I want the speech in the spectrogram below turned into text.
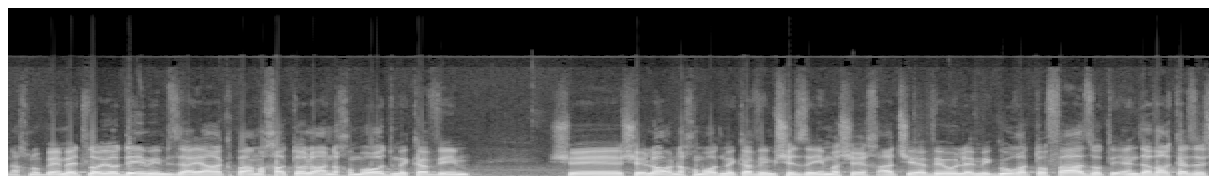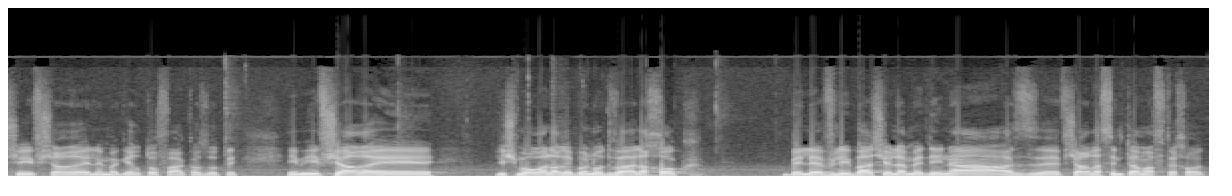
אנחנו באמת לא יודעים אם זה היה רק פעם אחת או לא, אנחנו מאוד מקווים ש... שלא, אנחנו מאוד מקווים שזה יימשך עד שיביאו למיגור התופעה הזאת. אין דבר כזה שאי אפשר אה, למגר תופעה כזאת. אם אי אפשר אה, לשמור על הריבונות ועל החוק, בלב ליבה של המדינה, אז אפשר לשים את המפתחות.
